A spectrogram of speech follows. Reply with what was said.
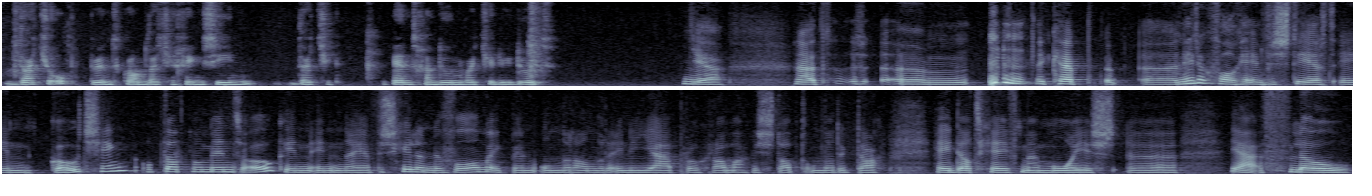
dat je op het punt kwam dat je ging zien dat je bent gaan doen wat je nu doet? Ja, nou, um, ik heb uh, in ieder geval geïnvesteerd in coaching op dat moment ook, in, in nou ja, verschillende vormen. Ik ben onder andere in een jaarprogramma gestapt omdat ik dacht, hé, hey, dat geeft me mooie uh, ja, flow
